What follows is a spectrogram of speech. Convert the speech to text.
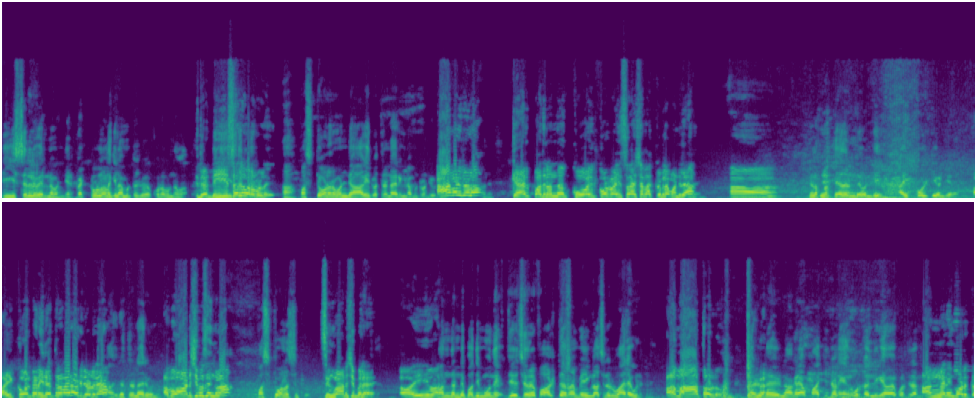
ഡീസലിൽ വരുന്ന വണ്ടിയാണ്. പെട്രോളാണ് കിലോമീറ്റർ കുറവുണ്ടാവുക. ഇത് ഡീസൽ കുറവുള്ളത് ആ ഫസ്റ്റ് ഓണർ വണ്ടി ആകെ ഇരുപത്തിരണ്ടായിരം കിലോമീറ്റർ വണ്ടി ഓടി ആ വണ്ടിയുള്ളൂ. കെ എൽ പതിനൊന്ന് കോഴിക്കോട് രജിസ്ട്രേഷനുള്ള കിടിലം വണ്ടിയില്ല? ആ. ഇതിനുള്ള പ്രത്യേകത ഉണ്ട് വണ്ടി. ഹൈ ക്വാളിറ്റി വണ്ടിയാണ്. ഹൈക്കോർട്ടാണ് ഇരുപത്തിരണ്ടായിരം ഓടിയിട്ടുള്ളൂ ആ ഇരുപത്തിരണ്ടായിരം വണ്ടി അപ്പൊ ഓണർഷിപ്പ് സിംഗിളാ ഫസ്റ്റ് ഓണർഷിപ്പ് സിംഗിൾ പന്ത്രണ്ട് പതിമൂന്ന് ചെറിയ ഫാൾട്ട് പറഞ്ഞാൽ മെയിൻ ക്ലാസ്സിന് ഒരു വര വിളിക്കണേ അത് മാത്രമേ ഉള്ളൂ. അങ്ങനെ അങ്ങനെയും കൊടുക്ക.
